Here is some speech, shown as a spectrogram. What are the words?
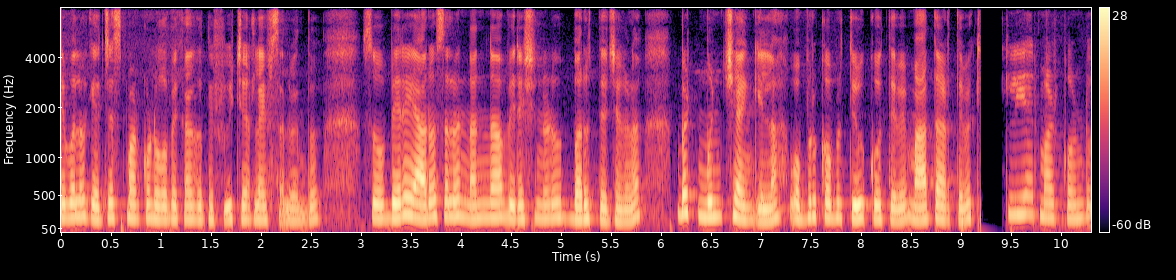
ಲೆವೆಲ್ಗೆ ಅಡ್ಜಸ್ಟ್ ಮಾಡ್ಕೊಂಡು ಹೋಗಬೇಕಾಗುತ್ತೆ ಫ್ಯೂಚರ್ ಲೈಫ್ ಸಲುವೆಂದು. ಸೊ ಬೇರೆ ಯಾರೋ ಸಲುವಾಗಿ ನನ್ನ, ವೀರೇಶ್ ನಡು ಬರುತ್ತೆ ಜಗಳ. ಬಟ್ ಮುಂಚೆ ಹಂಗಿಲ್ಲ. ಒಬ್ರಿಗೊಬ್ರು ತಿಳ್ಕೋತೇವೆ, ಮಾತಾಡ್ತೇವೆ. ಕ್ಲಿಯರ್ ಮಾಡಿಕೊಂಡು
